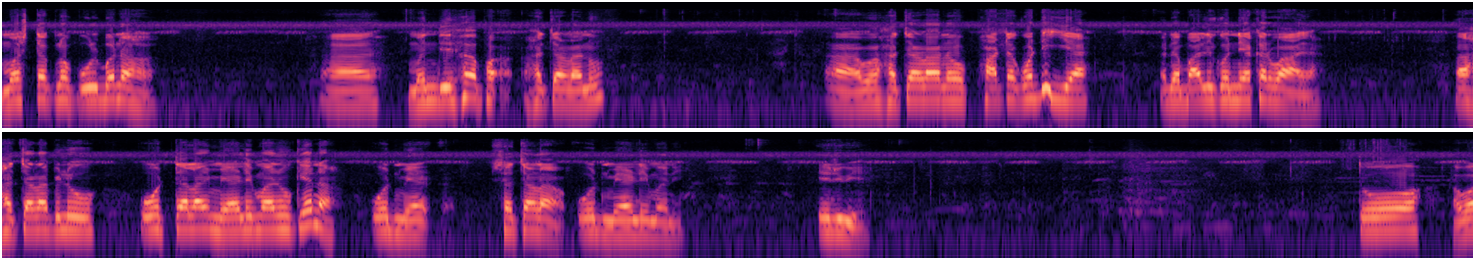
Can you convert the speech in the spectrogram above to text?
મસ્તકનો પુલ બને હ. આ મંદિર હ હચાણાનું. હા હવે હચાણાનો ફાટક વટી ગયા અને બાલિકો નેકરવા આવ્યા આ હચાણા પેલું ઓટ તલાઈ મેરડીમાંનું કે ને ઓટ મે સચાણા ઓટ મેરડીમાંની, એરવીએ. તો હવે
